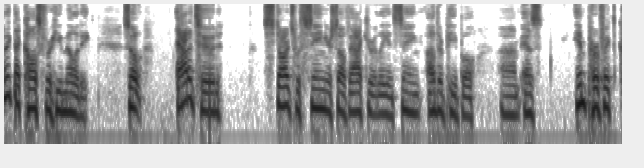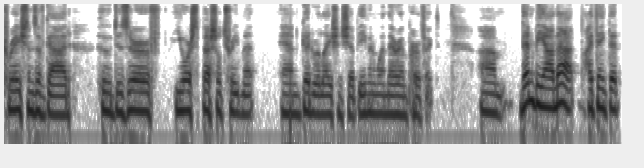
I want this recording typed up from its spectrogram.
I think that calls for humility. So attitude starts with seeing yourself accurately and seeing other people um, as imperfect creations of God who deserve your special treatment and good relationship, even when they're imperfect. Um, then, beyond that, I think that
